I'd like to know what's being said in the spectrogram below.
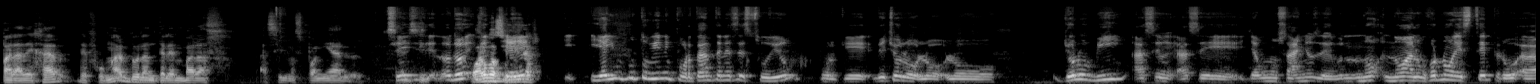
para dejar de fumar durante el embarazo. Así nos ponía el... Sí, sí, o algo similar. Y, hay un punto bien importante en ese estudio, porque de hecho lo, lo, yo lo vi hace, hace ya unos años, de, no, no, a lo mejor no este, pero ha,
